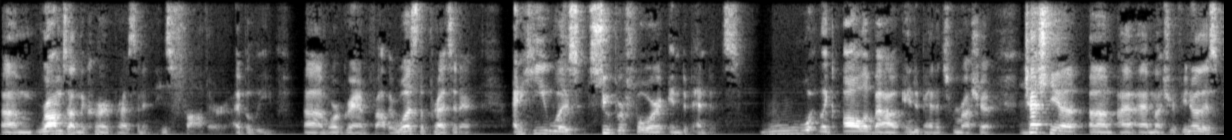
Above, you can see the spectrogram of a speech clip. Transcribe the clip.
Um, Ramzan, the current president, his father, I believe, um, or grandfather, was the president, and he was super for independence, what, like all about independence from Russia. Chechnya, um, I, I'm not sure if you know this,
